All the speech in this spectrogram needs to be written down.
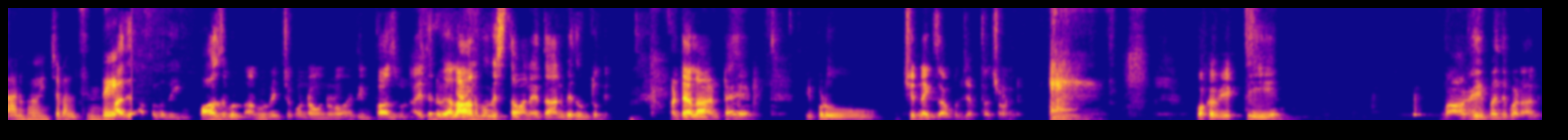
అనుభవించవలసిందే. అది అసలు అది ఇంపాసిబుల్ అనుభవించకుండా ఉండడం అనేది ఇంపాసిబుల్ అయితే నువ్వు ఎలా అనుభవిస్తావు అనే దాని మీద ఉంటుంది. అంటే ఎలా అంటే ఇప్పుడు చిన్న ఎగ్జాంపుల్ చెప్తా చూడండి. ఒక వ్యక్తి బాగా ఇబ్బంది పడాలి.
